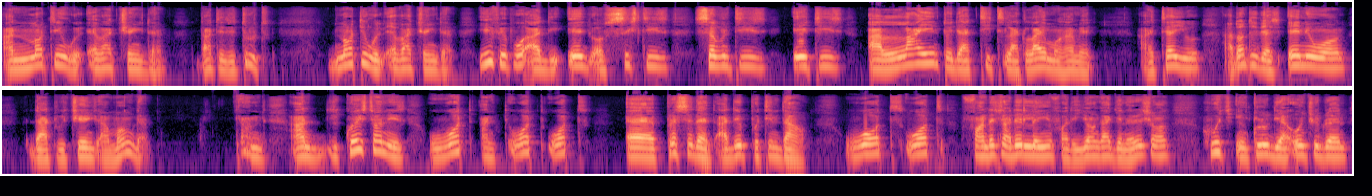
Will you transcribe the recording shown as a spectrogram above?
and nothing will ever change them. That is the truth nothing will ever change them. If people at the age of 60s, 70s, 80s are lying to their teeth like Lai Mohammed, I tell you, I don't think there's anyone that will change among them. And and the question is, what and what what uh, precedent are they putting down? What what foundation are they laying for the younger generation, which include their own children,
